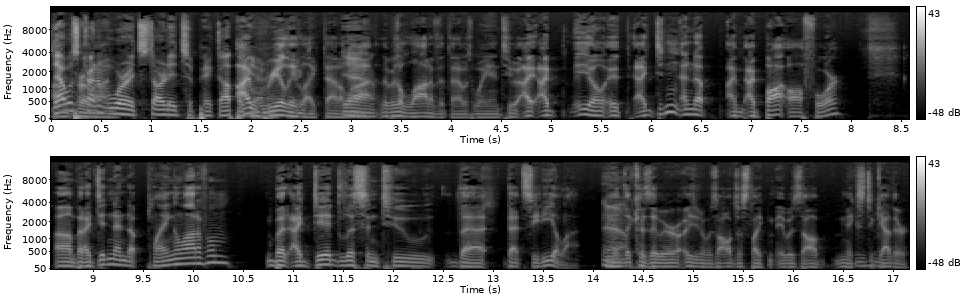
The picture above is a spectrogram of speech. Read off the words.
that on was kind of Perlon. where it started to pick up. I Again, really think. liked that a Yeah. lot. There was a lot of it that I was way into. I, I you know, it. I didn't end up. I, I bought all four, um, but I didn't end up playing a lot of them. But I did listen to that that CD a lot know, Yeah. because they were. You know, it was all just like it was all mixed Mm-hmm. together.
